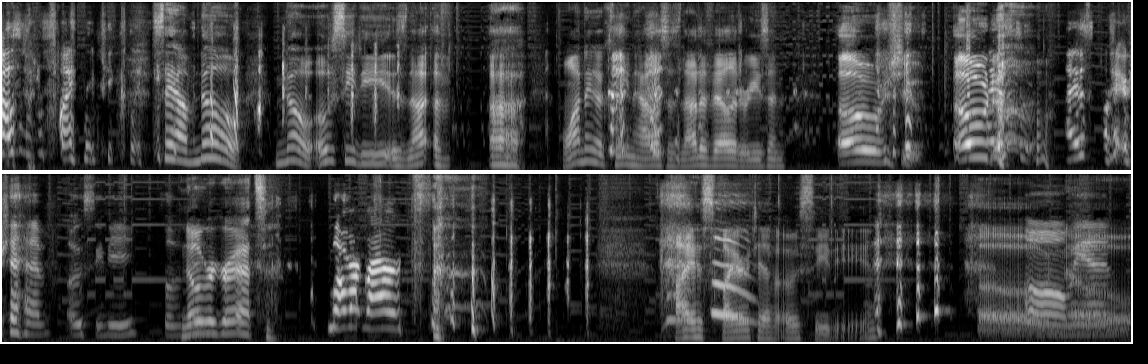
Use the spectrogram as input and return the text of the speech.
house would finally be clean. Sam, no, no. OCD is not a. Uh, wanting a clean house is not a valid reason. Oh shoot. Oh no. I aspire to have OCD. someday. No regrets. no regrets. I aspire to have OCD. Oh, Oh, no. man.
